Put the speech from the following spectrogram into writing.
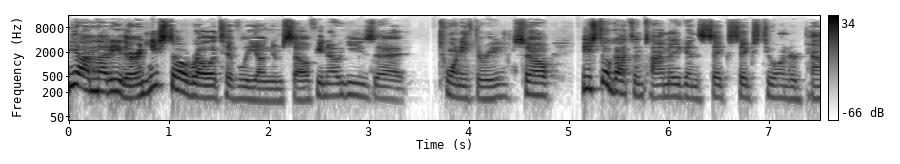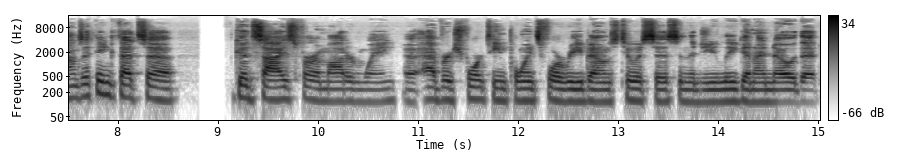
Yeah, I'm not either, and he's still relatively young himself. You know, he's uh, 23, so he's still got some time. Again, six six, 200 pounds. I think that's a good size for a modern wing. Uh, average 14 points, four rebounds, two assists in the G League, and I know that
